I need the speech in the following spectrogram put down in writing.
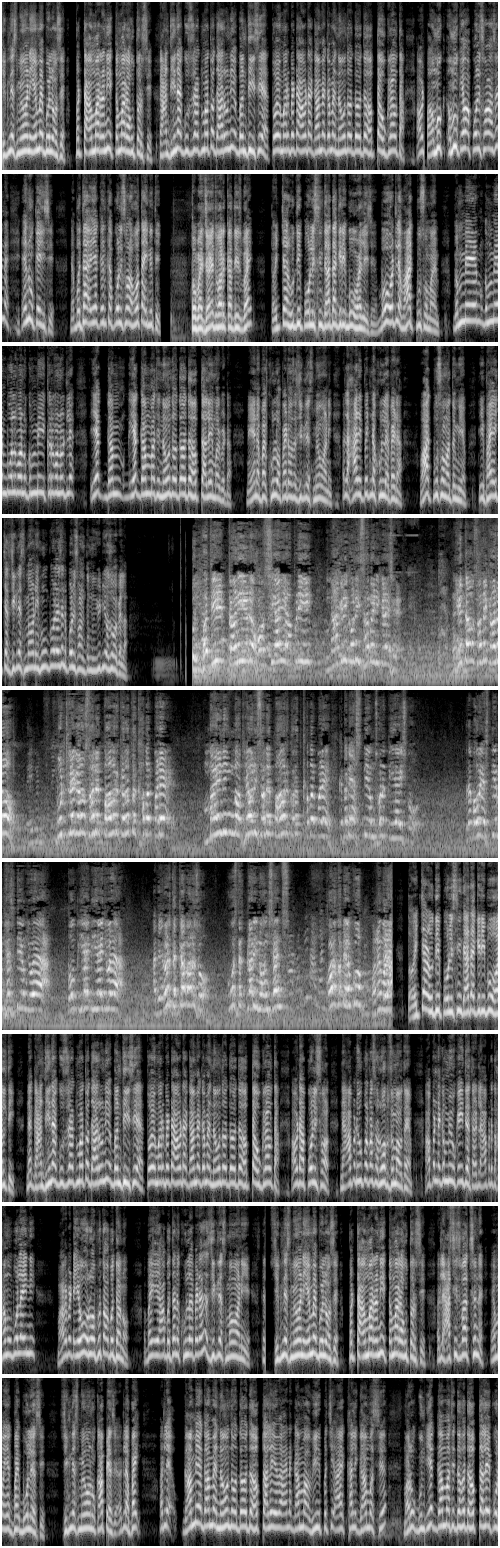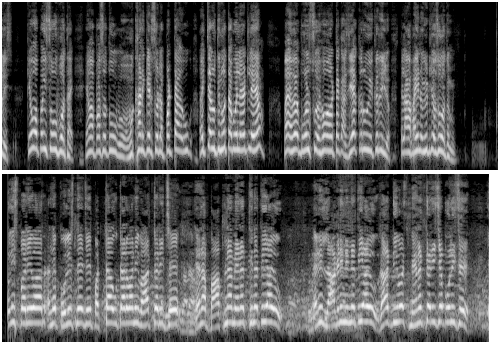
જિગ્નેશ મેવાણી એમ બોલ્યો છે, પટ્ટા અમારા નહીં, તમારા ઉતરશે ગાંધીના ગુજરાતમાં તો દારૂની બંધી છે, તોય મારા બેટા આવડા ગામે ગામે નવ દો દો દો હપ્તા ઉઘરાવતા. અમુક અમુક એવા પોલીસવાળા છે ને, એનું કહે છે. ને બધા એક હરખા પોલીસવાળા હોતાય નથી. તો ભાઈ જય દ્વારકાધીશ ભાઈ. તો અત્યાર સુધી પોલીસની દાદાગીરી બહુ હાલી છે. બહુ એટલે વાત પૂછોમાં એમ. ગમે એમ ગમે એમ બોલવાનું, ગમે એ કરવાનું એટલે એક ગામ, એક ગામમાંથી નવ દસ દસ હપ્તા લે મારા બેટા. ને એને ભાઈ ખુલ્લો પાડ્યો છે જિગ્નેશ મેવાણી. એટલે હારી પેટના ખુલ્લે પાડ્યા. વાત પૂછોમાં તમે એમ. એ ભાઈ અત્યારે જિગ્નેશ મેવાણી હું બોલે છે ને પોલીસવાળા તમે વીડિયો જોવો પેલા. બધી ટણી અને હોશિયારી આપણી નાગરિકોની સામે નીકળે છે. નેતાઓ સામે કાઢો. બુટલેગરો સામે પાવર કરો તો ખબર પડે. માઇનિંગ માફિયાઓની સામે પાવર કરો તો ખબર પડે કે તમે એસડીએમ છો ને પીઆઈ છો. એટલે બહુ એસડીએમ ફેસડીએમ જોયા. બહુ પીઆઈ બીઆઈ જોયા. આ બેનો ધક્કા મારો છો. વોઝ ધેટ બ્લડી નોનસેન્સ કોણ તો બેવકૂફ તો અત્યાર સુધી પોલીસની દાદાગીરી બહુ હલતી. ને ગાંધીના ગુજરાતમાં તો દારૂની બંધી છે. તોય મારા બેટા આવડા ગામે ગામે નવ દો દો દો હપ્તા ઉઘરાવતા. આવડા પોલીસ વાળ. ને આપણી ઉપર પાછા રોપ જમાવતા એમ. આપણને ગમે એવું કહી દેતા. એટલે આપણે તો સામું બોલાય નહીં. મારા બેટા એવો રોપ હતો આ બધાનો. ભાઈ, આ બધાને ખુલ્લા પેડા છે જિગ્નેશ મેવાણીએ. જિગ્નેશ મેવાણી એમ બોલ્યો છે. પટ્ટા અમારા નહીં, તમારા ઉતરશે એટલે આશીષ વાત છે ને, એમાં એક ભાઈ બોલે છે. જિગ્નેશ મેવાનું કાપે છે. એટલે ભાઈ, એટલે ગામે ગામે નવ નવ દહ દહ હપ્તા લઈ આવ્યા. એના ગામમાં વીસ પછી આ ખાલી ગામ જ છે. મારું એક ગામમાંથી દહ દહ હપ્તા લે પોલીસ. કેવો પૈસો ઊભો થાય? એમાં પાછો તું વખાણ કરશો એટલે પટ્ટા અત્યાર સુધી નહોતા બોલ્યા એટલે એમ. ભાઈ, હવે બોલશો સો ટકા. જે કરવું એ કરી લો પેલા આ ભાઈનો વીડિયો જોવો તમે. પોલીસ પરિવાર અને પોલીસને જે પટ્ટા ઉતારવાની વાત કરી છે, એના બાપના મહેનતથી નથી આવ્યું. એની લાગણીની નથી આવ્યું. રાત દિવસ મહેનત કરી છે પોલીસે.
